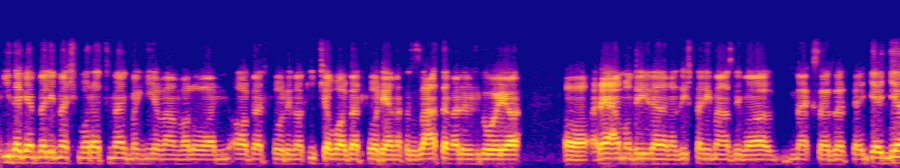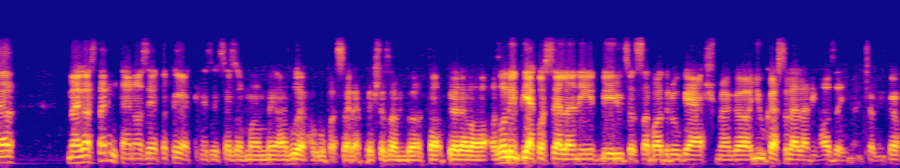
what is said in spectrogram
idegenbeli meccs maradt meg, meg nyilvánvalóan Albert Florinak, Itya Albert Floriának az, az átemelős gólja, a Real Madrid ellen az Isteni Mázlival megszerzett egy-egyel, meg aztán utána azért a következő szezonban az UEFA kupa szereplés az, amiből a, például az olimpiákos elleni Bérüc a szabadrugás, meg a Newcastle elleni hazai meccs, amik a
